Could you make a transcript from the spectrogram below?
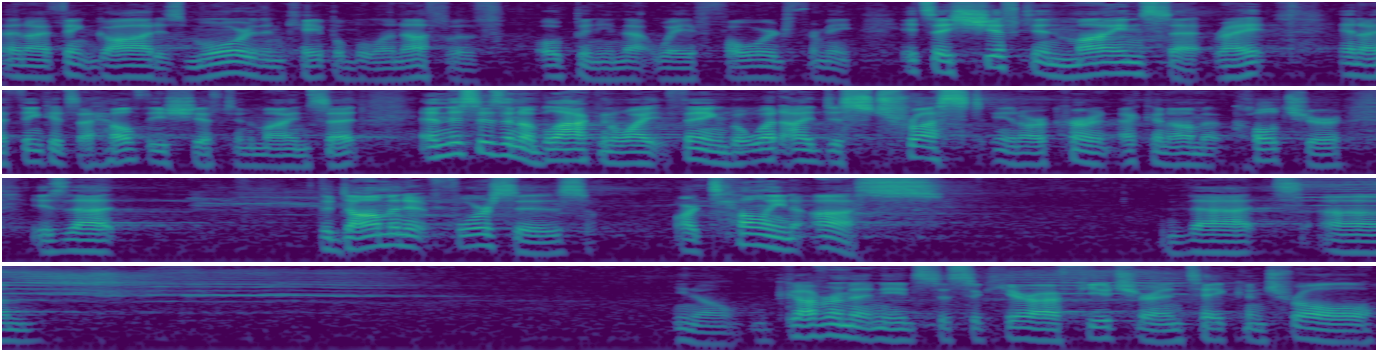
And I think God is more than capable enough of opening that way forward for me. It's a shift in mindset, right? And I think it's a healthy shift in mindset. And this isn't a black and white thing, but what I distrust in our current economic culture is that the dominant forces are telling us that. Um, you know, government needs to secure our future and take control.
